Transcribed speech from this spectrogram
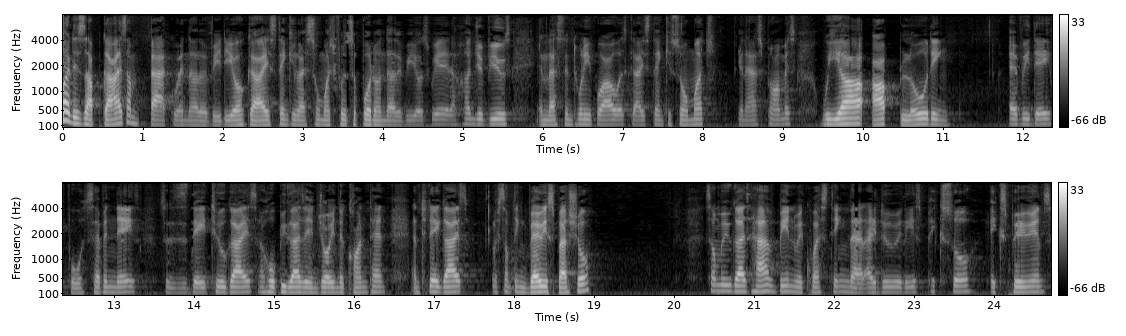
What is up guys? I'm back with another video guys. Thank you guys so much for support on the other videos. We had 100 views in less than 24 hours guys. Thank you so much. And as promised, we are uploading every day for 7 days. So this is day 2 guys. I hope you guys are enjoying the content. And today guys, have something very special. Some of you guys have been requesting that I do release Pixel Experience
